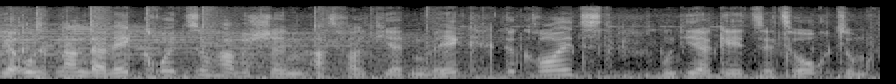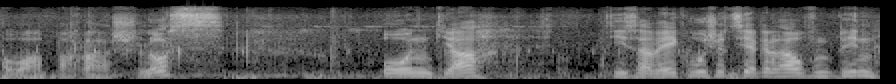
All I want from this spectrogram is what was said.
Hier unten an der Wegkreuzung habe ich den asphaltierten Weg gekreuzt und hier geht es jetzt hoch zum Auerbacher Schloss. Und ja, dieser Weg, wo ich jetzt hier gelaufen bin,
